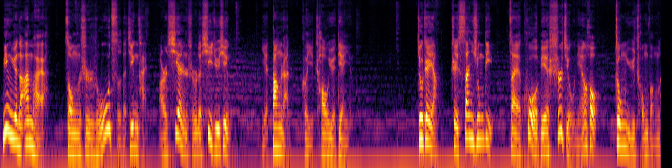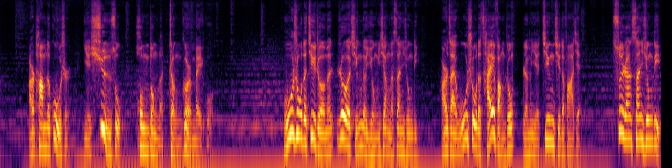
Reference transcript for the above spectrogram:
命运的安排啊！总是如此的精彩，而现实的戏剧性，也当然可以超越电影。就这样，这三兄弟在阔别十九年后终于重逢了，而他们的故事也迅速轰动了整个美国。无数的记者们热情地涌向了三兄弟，而在无数的采访中，人们也惊奇地发现，虽然三兄弟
